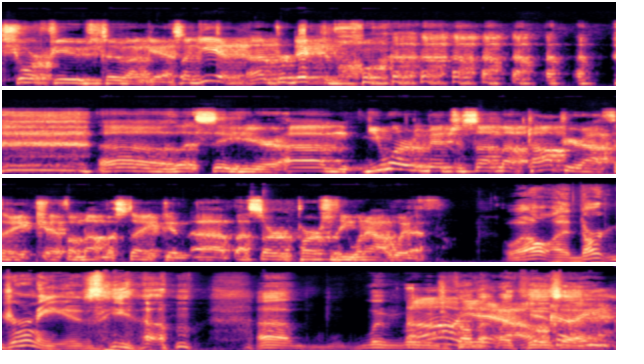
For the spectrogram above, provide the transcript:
short fuse too, I guess. Again, unpredictable. oh, let's see here. Um, you wanted to mention something up top here, I think, if I'm not mistaken. Uh, a certain person he went out with. Well, uh, Dark Journey is the um, uh, what, what would you Oh, call yeah, that? Like his, okay. uh,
